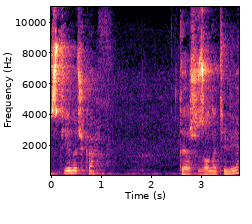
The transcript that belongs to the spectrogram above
стіночка. Теж зона ТВ.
